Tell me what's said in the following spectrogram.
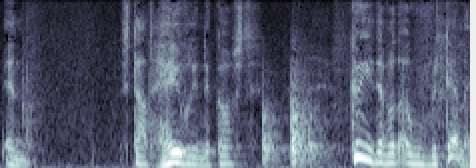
en er staat heel veel in de kast. Kun je daar wat over vertellen?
